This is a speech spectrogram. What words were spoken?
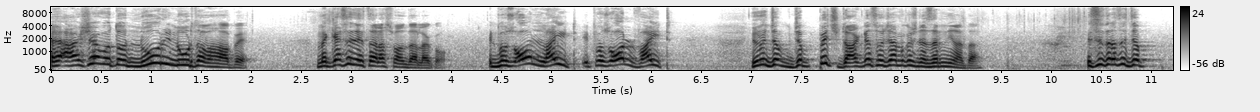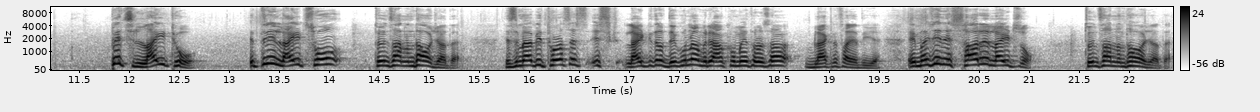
اے عائشہ، وہ تو نور ہی نور تھا وہاں پہ۔ میں کیسے دیکھتا اللہ سبحانہ تعالیٰ کو؟ It was all light it was all white you know جب جب پچ ڈارکنیس ہو جائے ہمیں کچھ نظر نہیں آتا۔ اسی طرح سے جب پچ لائٹ ہو، اتنی لائٹس ہوں تو انسان اندھا ہو جاتا ہے۔ جیسے میں ابھی تھوڑا سا اس لائٹ کی طرف دیکھوں نا، میری آنکھوں میں تھوڑا سا بلیکنیس آ جاتی ہے۔ امیجن یہ سارے لائٹس ہوں تو انسان اندھا ہو جاتا ہے۔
